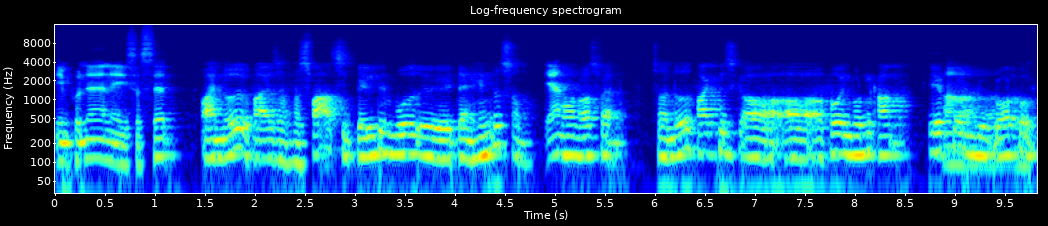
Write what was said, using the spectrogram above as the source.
imponerende i sig selv. Og han nåede jo faktisk at forsvare sit bælte mod øh, Dan Henderson, Ja. hvor han også vandt. Så han nåede faktisk at, at, at få en vunden kamp efter Og- Luke Rockhold.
